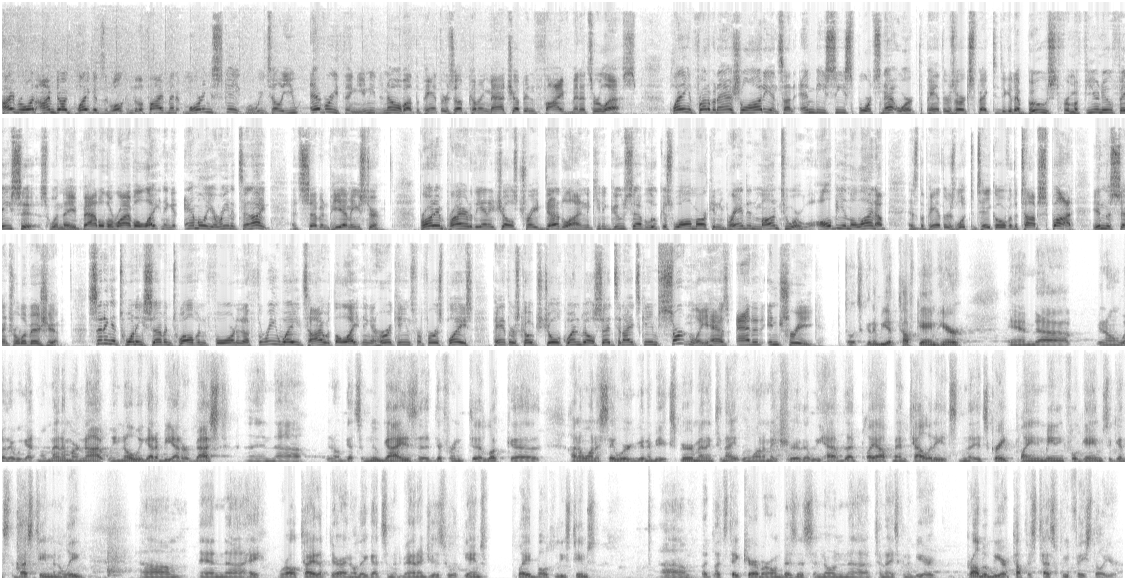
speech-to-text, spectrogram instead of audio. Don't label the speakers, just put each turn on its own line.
Hi, everyone. I'm Doug Plagens, and welcome to the 5 Minute Morning Skate, where we tell you everything you need to know about the Panthers' upcoming matchup in five minutes or less. Playing in front of a national audience on NBC Sports Network, the Panthers are expected to get a boost from a few new faces when they battle the rival Lightning at Amalie Arena tonight at 7 p.m. Eastern. Brought in prior to the NHL's trade deadline, Nikita Gusev, Lucas Wallmark, and Brandon Montour will all be in the lineup as the Panthers look to take over the top spot in the Central Division. Sitting at 27, 12, and 4, and in a three-way tie with the Lightning and Hurricanes for first place, Panthers coach Joel Quenneville said tonight's game certainly has added intrigue.
So it's going to be a tough game here. And, uh, you know, whether we got momentum or not, we know we got to be at our best. And, uh, you know, got some new guys, a different uh, look. Uh, I don't want to say we're going to be experimenting tonight. We want to make sure that we have that playoff mentality. It's it's great playing meaningful games against the best team in the league. Um, and uh, hey, we're all tied up there. I know they got some advantages with games played, both of these teams. Um, but let's take care of our own business and knowing uh, tonight's going to be a probably our toughest test we faced all year.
